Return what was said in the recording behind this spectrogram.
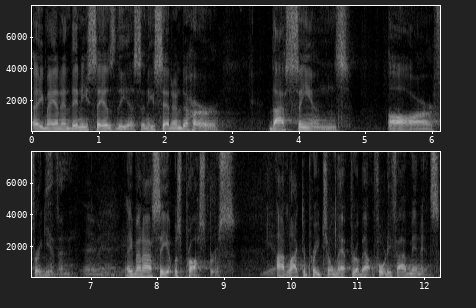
Amen. And then he says this, and he said unto her, Thy sins are forgiven. Amen. Amen. I see it was prosperous. I'd like to preach on that for about 45 minutes,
